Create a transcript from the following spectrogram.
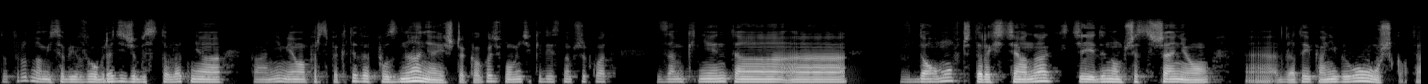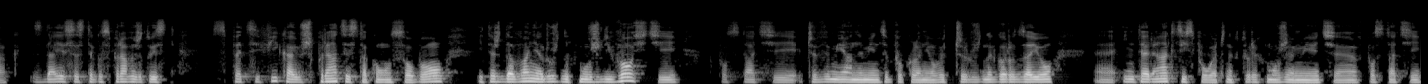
to trudno mi sobie wyobrazić, żeby stoletnia pani miała perspektywę poznania jeszcze kogoś w momencie, kiedy jest na przykład zamknięta e, w domu, w czterech ścianach, gdzie jedyną przestrzenią e, dla tej pani było łóżko. Tak? Zdaję sobie z tego sprawę, że tu jest specyfika już pracy z taką osobą i też dawania różnych możliwości postaci czy wymiany międzypokoleniowej, czy różnego rodzaju e, interakcji społecznych, których może mieć w postaci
